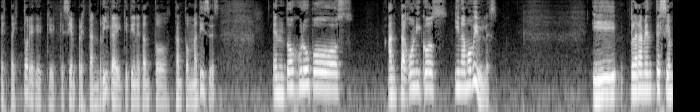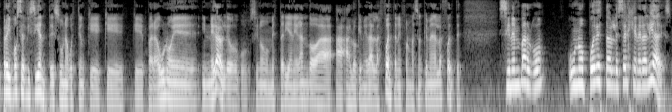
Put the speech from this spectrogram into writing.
esta historia que, que- que siempre es tan rica y que tiene tantos, tantos matices en dos grupos antagónicos inamovibles. Y claramente siempre hay voces disidentes, es una cuestión que, que, para uno es innegable, o, si no me estaría negando a, a- a lo que me dan las fuentes, a la información que me dan las fuentes. Sin embargo, uno puede establecer generalidades,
